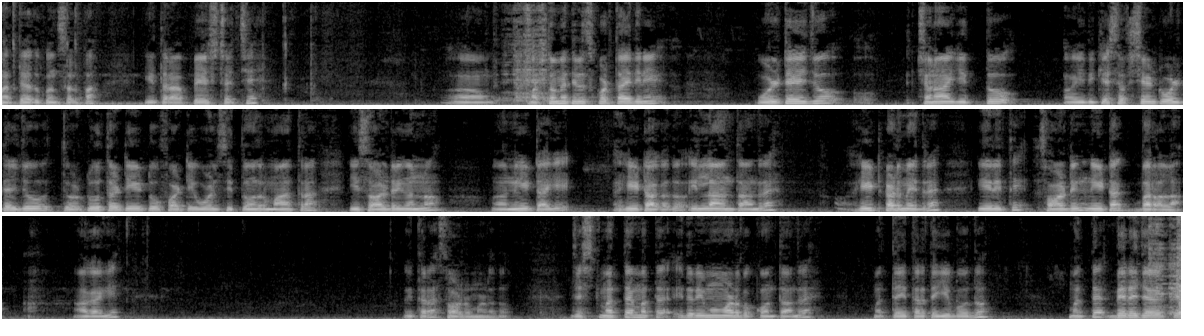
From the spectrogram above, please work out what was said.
ಮತ್ತೆ ಅದಕ್ಕೊಂದು ಸ್ವಲ್ಪ ಈ ಥರ ಪೇಸ್ಟ್ ಹಚ್ಚಿ ಮತ್ತೊಮ್ಮೆ ತಿಳಿಸ್ಕೊಡ್ತಾ ಇದ್ದೀನಿ. ವೋಲ್ಟೇಜು ಚೆನ್ನಾಗಿತ್ತು. ಇದಕ್ಕೆ sufficient voltage two thirty to forty volts ಇತ್ತು ಅಂದ್ರೆ ಮಾತ್ರ ಈ ಸಾಲ್ಡ್ರಿಂಗನ್ನು ನೀಟಾಗಿ ಹೀಟ್ ಆಗೋದು. ಇಲ್ಲ ಅಂತ ಅಂದರೆ ಹೀಟ್ ಕಡಿಮೆ ಇದ್ದರೆ ಈ ರೀತಿ ಸಾಲ್ಡ್ರಿಂಗ್ ನೀಟಾಗಿ ಬರಲ್ಲ. ಹಾಗಾಗಿ ಈ ಥರ ಸಾಲ್ಡ್ರ್ ಮಾಡೋದು. ಜಸ್ಟ್ ಮತ್ತೆ ಮತ್ತೆ ಇದು ರಿಮೂವ್ ಮಾಡಬೇಕು ಅಂತ ಅಂದರೆ ಮತ್ತೆ ಈ ಥರ ತೆಗಿಬೋದು. ಮತ್ತೆ ಬೇರೆ ಜಾಗಕ್ಕೆ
